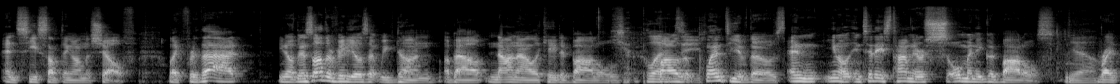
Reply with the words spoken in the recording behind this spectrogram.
and see something on the shelf. Like for that, you know, there's other videos that we've done about non-allocated bottles. plenty. Bottles, plenty of those. And you know, in today's time, there are so many good bottles. Yeah. Right.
